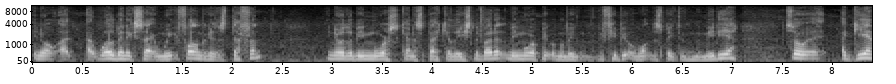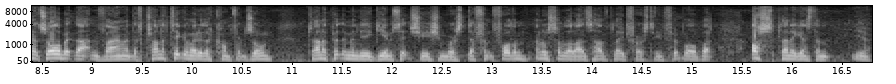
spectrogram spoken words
You know, it, it, will be an exciting week for them because it's different. You know, there'll be more kind of speculation about it. There'll be more people, maybe a few people wanting to speak to them from the media. So uh, again, it's all about that environment of trying to take them out of their comfort zone, trying to put them into a game situation where it's different for them. I know some of the lads have played first team football, but us playing against them, you know,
